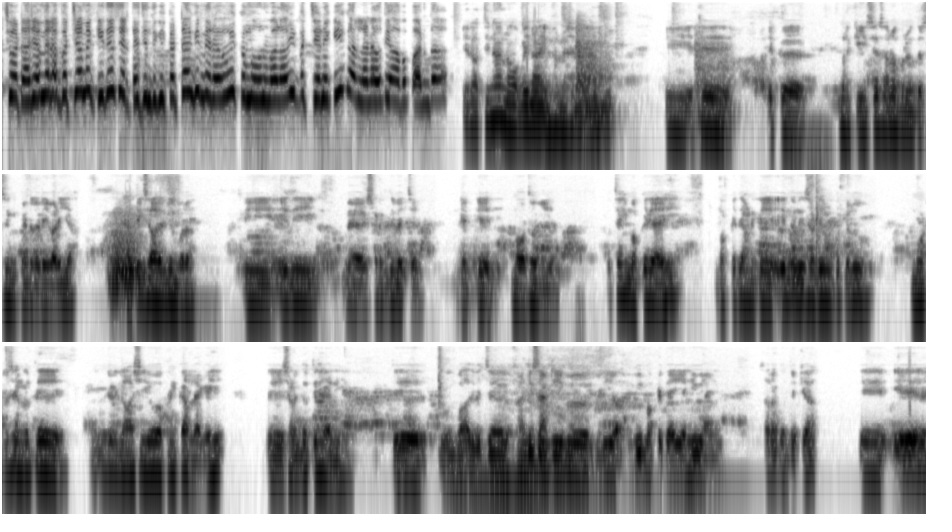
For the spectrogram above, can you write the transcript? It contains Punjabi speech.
ਛੋਟਾ ਜਿਹਾ ਮੇਰਾ ਬੱਚਾ, ਮੈਂ ਕਿਹਦੇ ਸਿਰ ਤੇ ਜ਼ਿੰਦਗੀ ਕੱਟਾਂਗੀ? ਮੇਰਾ ਉਹ ਹੀ ਕਮਾਉਣ ਵਾਲਾ ਹੀ ਬੱਚੇ ਨੇ ਕੀ ਕਰ ਲੈਣਾ? ਉਹ ਤੇ ਆਪ ਪੜਦਾ ਇਹ ਰਾਤੀ ਨਾ 9 ਵਜੇ ਨਾਲ ਇਨਫੋਰਮੇਸ਼ਨ ਆਈ ਸੀ ਕਿ ਇੱਥੇ ਇੱਕ ਮਲਕੀਤ ਸਿੰਘ, ਸਾਨੂੰ ਬਲਵਿੰਦਰ ਸਿੰਘ ਪਿੰਡ ਰੜੇ ਆ। 31 ਸਾਲ ਦੀ ਉਮਰ ਆ। ਵੀ ਇਹਦੀ ਸੜਕ ਦੇ ਵਿੱਚ ਡਿੱਗ ਕੇ ਮੌਤ ਹੋ ਗਈ ਆ। ਉੱਥੇ ਅਸੀਂ ਮੌਕੇ ਤੇ ਆਏ ਸੀ। ਮੌਕੇ ਤੇ ਆਣ ਕੇ ਇਹਨਾਂ ਨੇ ਸਾਡੇ ਹੁਣ ਤੋਂ ਮੋਟਰਸਾਈਕਲ ਤੇ ਜਿਹੜੀ ਲਾਸ਼ ਸੀ ਉਹ ਆਪਣੇ ਘਰ ਲੈ ਗਏ ਸੀ ਤੇ ਸੜਕ ਦੇ ਉੱਤੇ ਹੈ ਨਹੀਂ ਸੀ। ਤੇ ਉਹ ਬਾਅਦ ਵਿੱਚ ਫੈਂਡੀ ਸੈਂਟੀਵ ਜਿਹੜੀ ਆ ਉਹ ਵੀ ਮੌਕੇ ਤੇ ਆਈ ਅਸੀਂ ਵੀ ਆਏ ਸਾਰਾ ਕੁਝ ਦੇਖਿਆ ਤੇ ਇਹ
